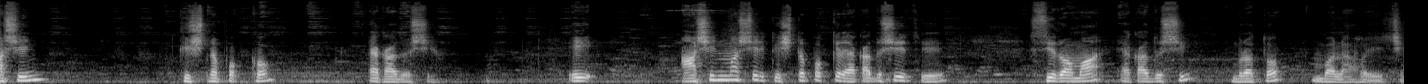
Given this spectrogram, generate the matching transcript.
আশ্বিন কৃষ্ণপক্ষ একাদশী। এই আশ্বিন মাসের কৃষ্ণপক্ষের একাদশীতে শ্রীরমা একাদশী ব্রত বলা হয়েছে।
